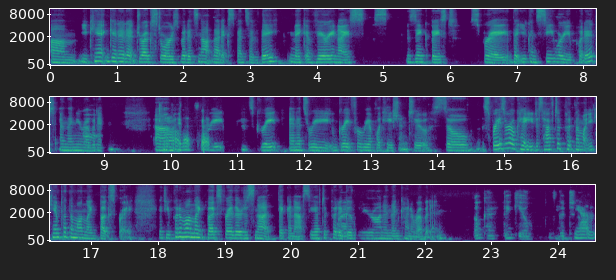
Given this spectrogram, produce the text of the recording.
Um, you can't get it at drugstores but it's not that expensive. They make a very nice zinc based spray that you can see where you put it and then you rub it in. Um, oh, that's great it's great and it's re- great for reapplication too. So sprays are okay. You just have to put them on. You can't put them on like bug spray. If you put them on like bug spray, they're just not thick enough. So you have to put right. a good layer on and then kind of rub it in. Okay, thank you. That's good. To yeah, know.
